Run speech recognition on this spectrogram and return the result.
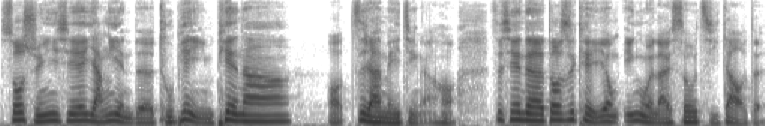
搜寻一些养眼的图片、影片啊，哦，自然美景啊，哈，这些呢都是可以用英文来收集到的。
